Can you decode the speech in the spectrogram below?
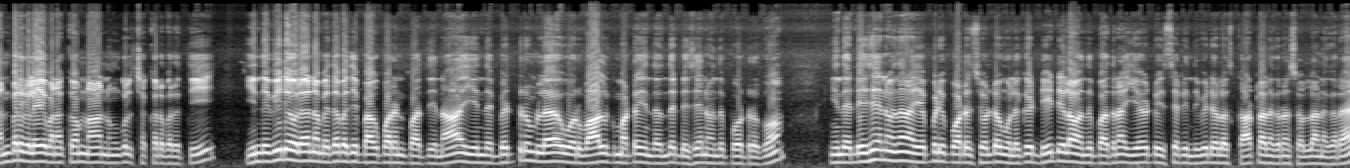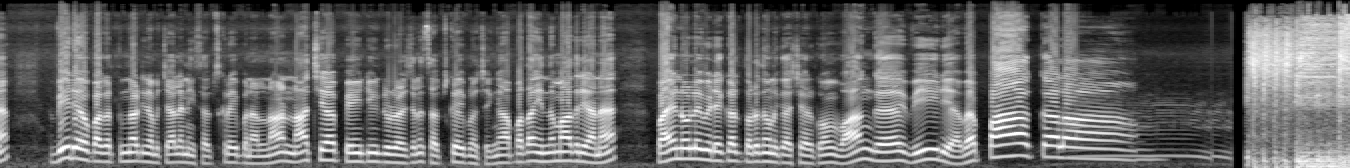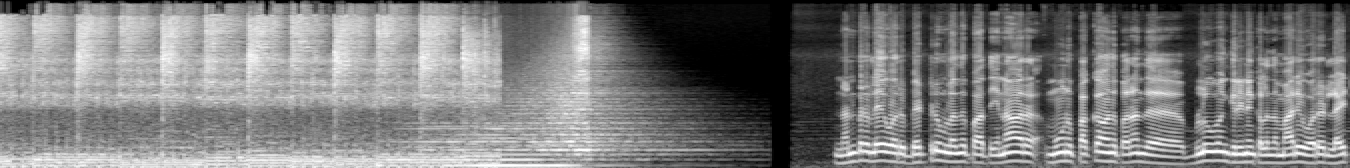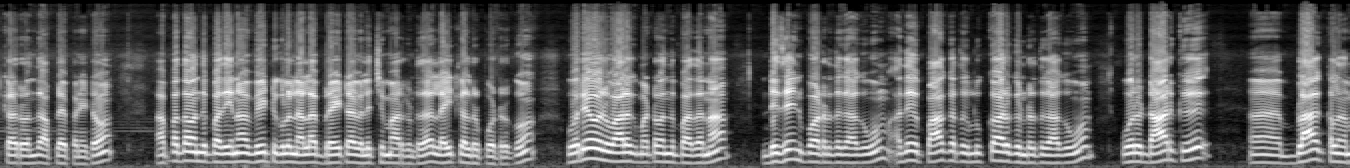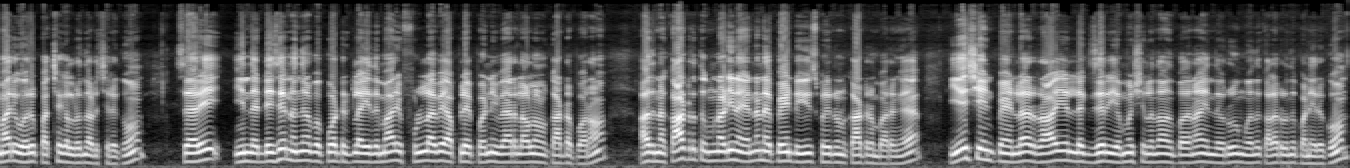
நண்பர்களே வணக்கம். நான் உங்கள் சக்கரவர்த்தி. இந்த வீடியோவில் நம்ம எதை பற்றி பார்க்க போகிறோன்னு பார்த்தீங்கன்னா இந்த பெட்ரூமில் ஒரு வாலுக்கு மட்டும் இந்த வந்து டிசைன் வந்து போட்டிருக்கோம். இந்த டிசைன் வந்து நான் எப்படி போட்டேன்னு சொல்லிட்டு உங்களுக்கு டீட்டெயிலாக வந்து பார்த்தீங்கன்னா ஏ டு இசட் இந்த வீடியோவில் காட்டலான்னு இருக்கிறேன் சொல்லலான்னு இருக்கிறேன் வீடியோ பார்க்குறதுக்கு முன்னாடி நம்ம சேனல் நீங்கள் சப்ஸ்கிரைப் பண்ணலன்னா Nachiya painting tutorial channel subscribe பண்ணி வச்சுங்க அப்போ தான் இந்த மாதிரியான பயனுள்ள வீடியோக்கள் தொடர்ந்து உங்களுக்கு கஷ்டம் இருக்கும் வாங்க வீடியோவை பார்க்கலாம். நண்பர்களே ஒரு பெட்ரூமில் வந்து பார்த்தீங்கன்னா மூணு பக்கம் வந்து பார்த்தீங்கன்னா இந்த ப்ளூவும் க்ரீனும் கலந்த மாதிரி ஒரு லைட் கலர் வந்து அப்ளை பண்ணிட்டோம். அப்போ தான் வந்து பார்த்தீங்கன்னா வீட்டுக்குள்ளே நல்லா பிரைட்டாக வெளிச்சமாக இருக்குன்றதால லைட் கலர் போட்டிருக்கோம். ஒரே ஒரு வாளுக்கு மட்டும் வந்து பார்த்தோன்னா டிசைன் போடுறதுக்காகவும் அதே பார்க்கறதுக்கு லுக்காக இருக்குன்றதுக்காகவும் ஒரு டார்க்கு பிளாக் கலந்த மாதிரி ஒரு பச்சை கலர் வந்து அடிச்சிருக்கும். சரி இந்த டிசைன் வந்து நம்ம போட்டிருக்கலாம் இது மாதிரி ஃபுல்லாகவே அப்ளை பண்ணி வேறு லெவலில் காட்ட போகிறோம் அது நான் காட்டுறதுக்கு முன்னாடி நான் என்னென்ன பெயிண்ட் யூஸ் பண்ணிட்டு காட்டுறேன் பாருங்கள் ஏஷியன் பெயிண்டில் ராயல் லக்ஸரி எமோஷனில் தான் வந்து பார்த்தீங்கன்னா இந்த ரூம் வந்து கலர் வந்து பண்ணியிருக்கோம்.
